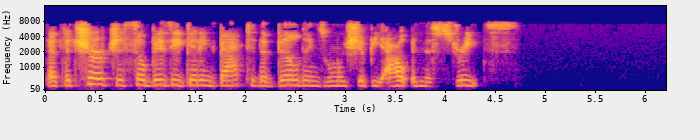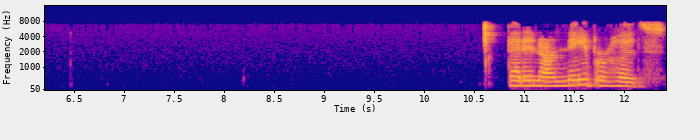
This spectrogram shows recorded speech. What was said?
that the church is so busy getting back to the buildings when we should be out in the streets. That in our neighborhoods,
